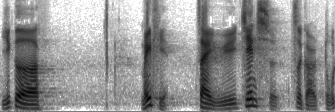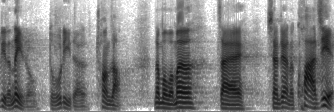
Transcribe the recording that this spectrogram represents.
一个媒体在于坚持自个儿独立的内容、独立的创造。那么我们在像这样的跨界，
